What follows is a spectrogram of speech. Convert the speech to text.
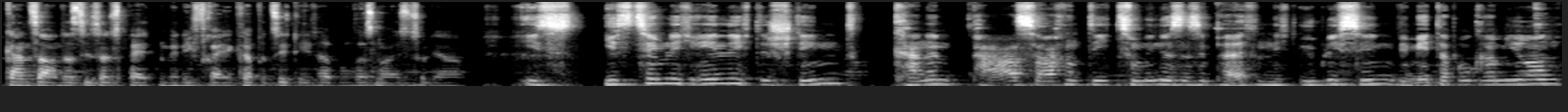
ganz anders ist als Python, wenn ich freie Kapazität habe, um was Neues zu lernen? ist, ist ziemlich ähnlich, das stimmt. Kann ein paar Sachen, die zumindest in Python nicht üblich sind, wie Metaprogrammierung,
